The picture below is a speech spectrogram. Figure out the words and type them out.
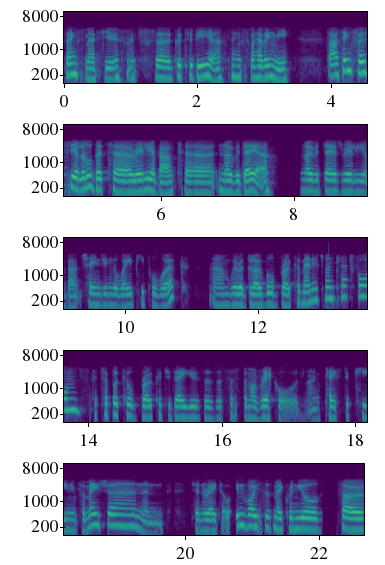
Thanks, Matthew. It's uh, good to be here. Thanks for having me. So, I think firstly, a little bit uh, really about uh, Novidea. Novidea is really about changing the way people work. Um, we're a global broker management platform. A typical broker today uses a system of record, like a place to key in information and generate invoices, make renewals. So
